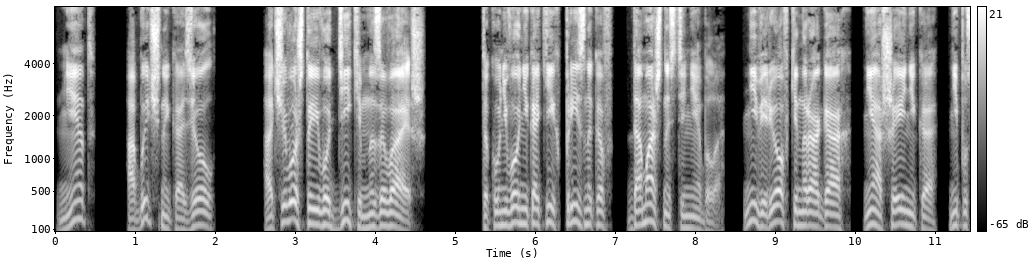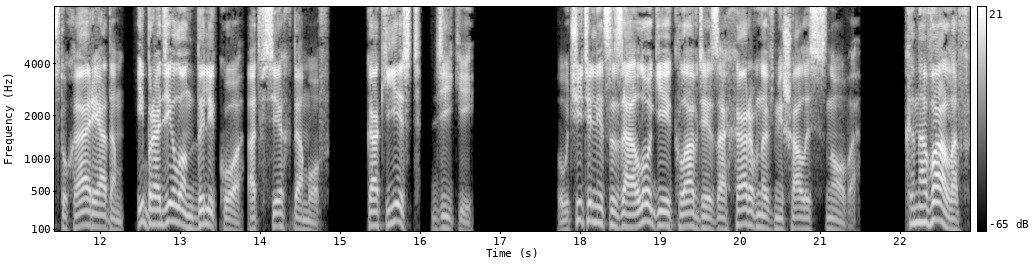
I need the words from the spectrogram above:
«Нет, обычный козел». «А чего ж ты его диким называешь?» «Так у него никаких признаков домашности не было. Ни веревки на рогах, ни ошейника, ни пастуха рядом, и бродил он далеко от всех домов. Как есть дикий. Учительница зоологии Клавдия Захаровна вмешалась снова. «Коновалов,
